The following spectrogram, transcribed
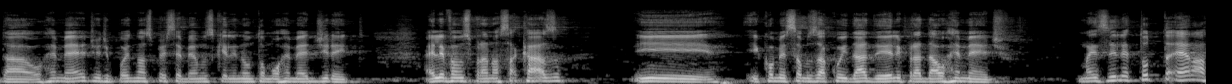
dar o remédio e depois nós percebemos que ele não tomou remédio direito. Aí levamos para nossa casa e, e começamos a cuidar dele para dar o remédio. Mas ele é to era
